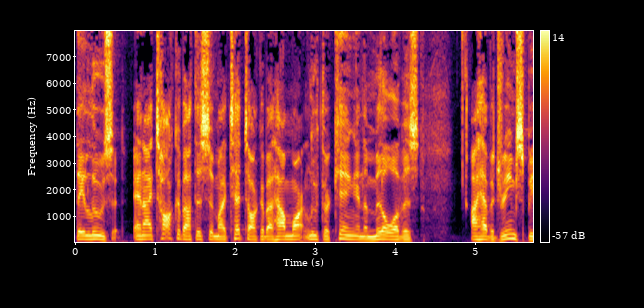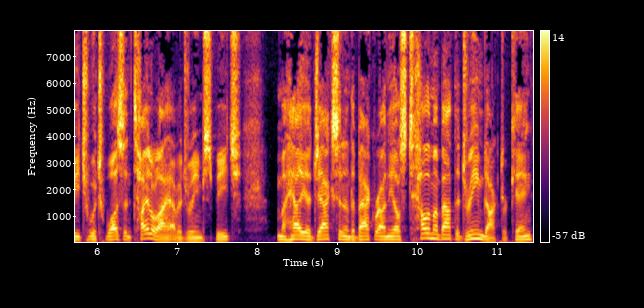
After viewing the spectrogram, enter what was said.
they lose it. And I talk about this in my TED talk about how Martin Luther King in the middle of his I have a dream speech, which was entitled I have a dream speech. Mahalia Jackson in the background yells, tell him about the dream, Dr. King.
